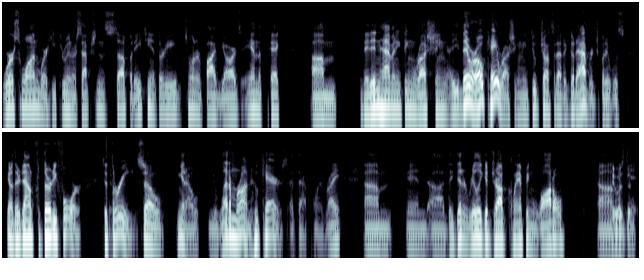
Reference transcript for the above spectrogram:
worse one where he threw interceptions and stuff, but 18 and 38 for 205 yards and the pick. Um, they didn't have anything rushing. Uh, they were okay rushing. I mean, Duke Johnson had a good average, but it was, you know, they're down for 34 to yeah. three. So, you know, you let them run. Who cares at that point, right? Um, and uh, they did a really good job clamping Waddle. Um, it was the it,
